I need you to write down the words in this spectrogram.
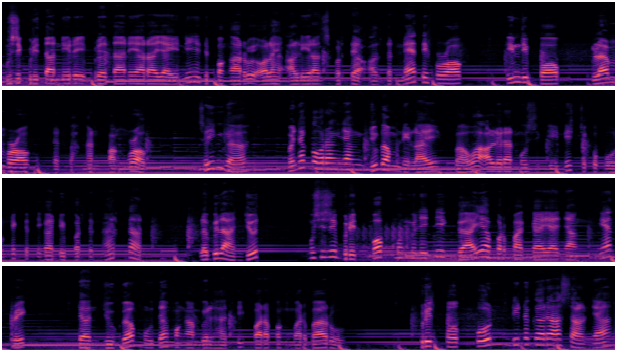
Musik Britania, Britania Raya ini dipengaruhi oleh aliran seperti alternative rock, indie pop, glam rock, dan bahkan punk rock. Sehingga banyak orang yang juga menilai bahwa aliran musik ini cukup unik ketika diperdengarkan. Lebih lanjut, musisi Britpop memiliki gaya berpakaian yang nyentrik dan juga mudah mengambil hati para penggemar baru. Britpop pun di negara asalnya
